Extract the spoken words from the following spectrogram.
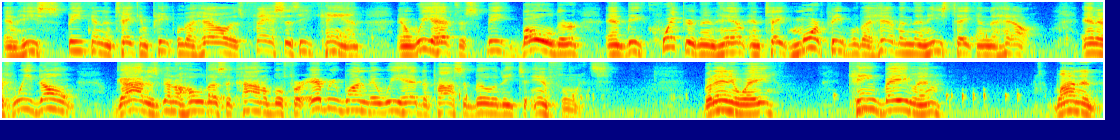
and he's speaking and taking people to hell as fast as he can. And we have to speak bolder and be quicker than him and take more people to heaven than he's taken to hell. And if we don't, God is going to hold us accountable for everyone that we had the possibility to influence. But anyway, King Balaam wanted,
